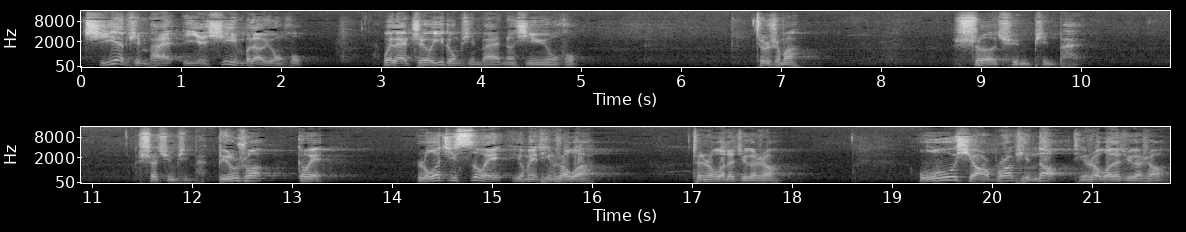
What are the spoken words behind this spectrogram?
企业品牌也吸引不了用户。未来只有一种品牌能吸引用户，就是什么？社群品牌。社群品牌，比如说各位，逻辑思维有没有听说过？听说过的举个手。吴晓波频道听说过的举个手。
